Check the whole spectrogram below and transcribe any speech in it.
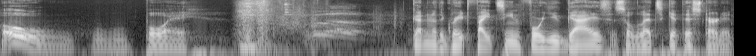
Oh boy. Got another great fight scene for you guys, so let's get this started.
